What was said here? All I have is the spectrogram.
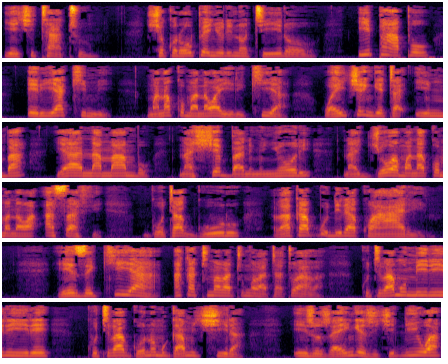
yechitatu. Shoko roupenyu rinoti iro ipapo eriyakimi mwanakomana wahirikiya waichengeta imba yaana mambo nashebhani munyori najoa mwanakomana waasafi gota guru vakabudira kwaari. Hezekiya akatuma vatumwa vatatu ava kuti vamumiririre kuti vagonomugamuchira izvo zvainge zvichidiwa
